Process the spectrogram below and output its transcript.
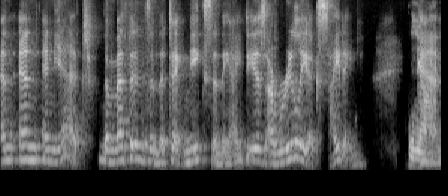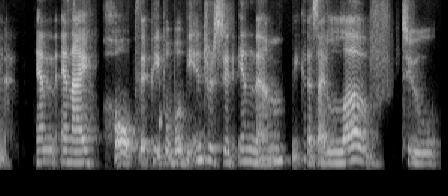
and and and yet the methods and the techniques and the ideas are really exciting. Yeah. And and and I hope that people will be interested in them because I love to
